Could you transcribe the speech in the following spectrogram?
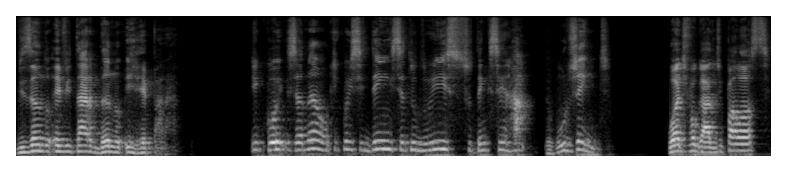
visando evitar dano irreparável. Que coisa, não, que coincidência tudo isso, tem que ser rápido, urgente. O advogado de Palocci,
